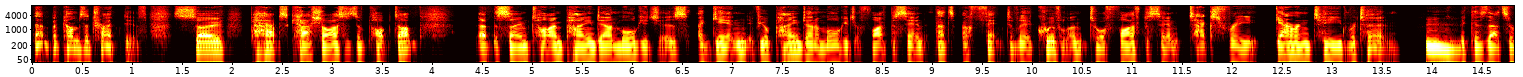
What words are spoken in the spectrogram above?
that becomes attractive. So perhaps cash ISAs have popped up at the same time paying down mortgages. Again, if you're paying down a mortgage at 5%, that's effectively equivalent to a 5% tax free guaranteed return mm. because that's a,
